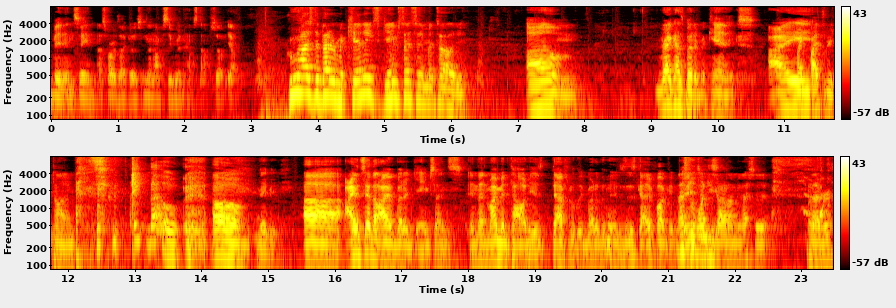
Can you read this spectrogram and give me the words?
been insane as far as that goes, and then obviously we're in the house now. So yeah. Who has the better mechanics, game sense, and mentality? Um, Reg has better mechanics. I Like by three times. no. Um, maybe. Uh, I would say that I have better game sense, and then my mentality is definitely better than his. This guy fucking. That's the one you got on me. That's it. Whatever.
